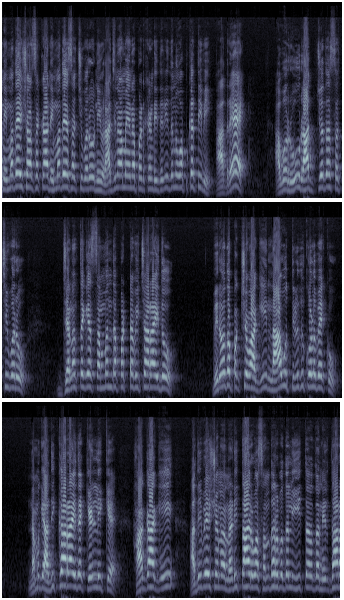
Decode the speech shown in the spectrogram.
ನಿಮ್ಮದೇ ಶಾಸಕ, ನಿಮ್ಮದೇ ಸಚಿವರು, ನೀವು ರಾಜೀನಾಮೆಯನ್ನು ಪಡ್ಕೊಂಡಿದ್ದೀರಿ, ಇದನ್ನು ಒಪ್ಕೋತೀವಿ ಆದರೆ ಅವರು ರಾಜ್ಯದ ಸಚಿವರು, ಜನತೆಗೆ ಸಂಬಂಧಪಟ್ಟ ವಿಚಾರ ಇದು. ವಿರೋಧ ಪಕ್ಷವಾಗಿ ನಾವು ತಿಳಿದುಕೊಳ್ಳಬೇಕು. ನಮಗೆ ಅಧಿಕಾರ ಇದೆ ಕೇಳಲಿಕ್ಕೆ. ಹಾಗಾಗಿ ಅಧಿವೇಶನ ನಡೀತಾ ಇರುವ ಸಂದರ್ಭದಲ್ಲಿ ಈ ಥರದ ನಿರ್ಧಾರ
